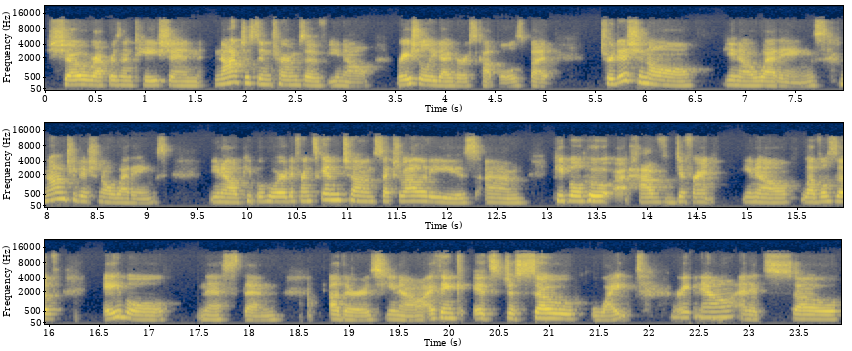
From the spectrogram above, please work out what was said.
show representation not just in terms of you know racially diverse couples but traditional you know, weddings, non-traditional weddings, you know, people who are different skin tones, sexualities, um, people who have different, you know, levels of ableness than others, you know. I think it's just so white right now and it's so,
